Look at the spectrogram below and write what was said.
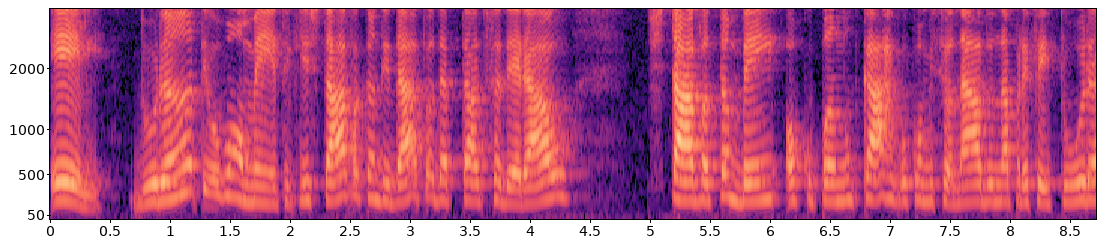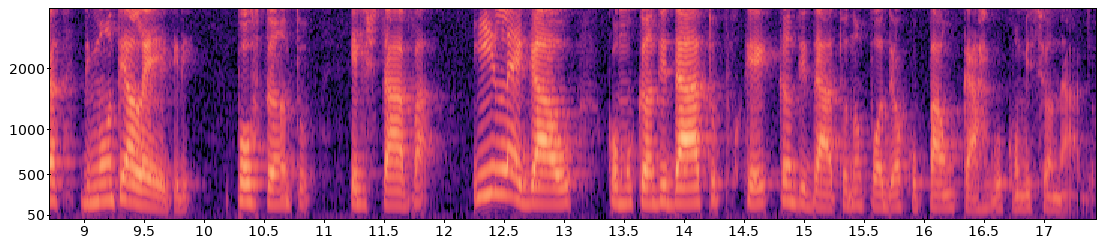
ele, durante o momento em que estava candidato a deputado federal, estava também ocupando um cargo comissionado na prefeitura de Monte Alegre. Portanto, ele estava ilegal como candidato, porque candidato não pode ocupar um cargo comissionado.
